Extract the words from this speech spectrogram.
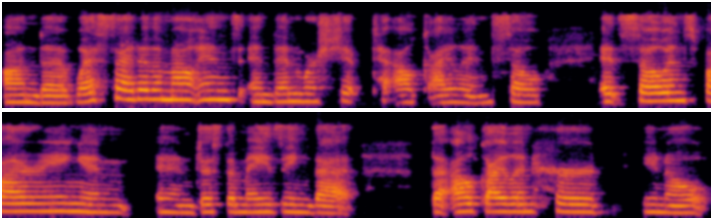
on the west side of the mountains and then were shipped to Elk Island. So it's so inspiring and and just amazing that the Elk Island herd, you know,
